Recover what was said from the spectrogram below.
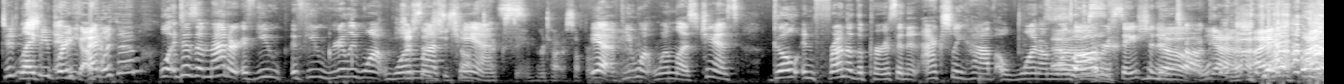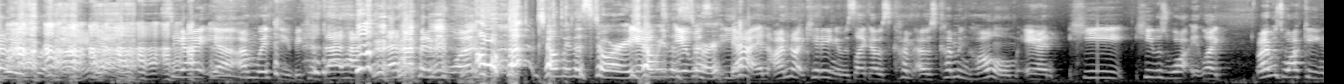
Didn't Like, she break I up with him? Well, it doesn't matter if you if you really want one Just that she last stopped chance. Yeah, if you want one last chance, go in front of the person and actually have a one-on-one Oh. conversation No. and talk. Yeah, I, I, yeah. See, I yeah, I'm with you because that happened. That happened to me once. Oh, tell me the story. And tell me the it story. Was, yeah, and I'm not kidding. It was like I was com- I was coming home, and he he was wa- like I was walking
